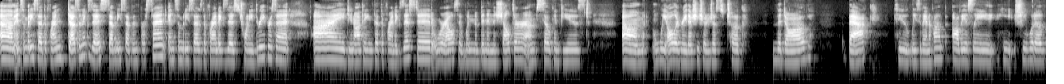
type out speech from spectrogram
Um, and somebody said the friend doesn't exist, 77%, and somebody says the friend exists, 23%. I do not think that the friend existed, or else it wouldn't have been in the shelter. I'm so confused. Um, we all agree that she should have just took the dog back to Lisa Vanderpump. Obviously, he she would have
